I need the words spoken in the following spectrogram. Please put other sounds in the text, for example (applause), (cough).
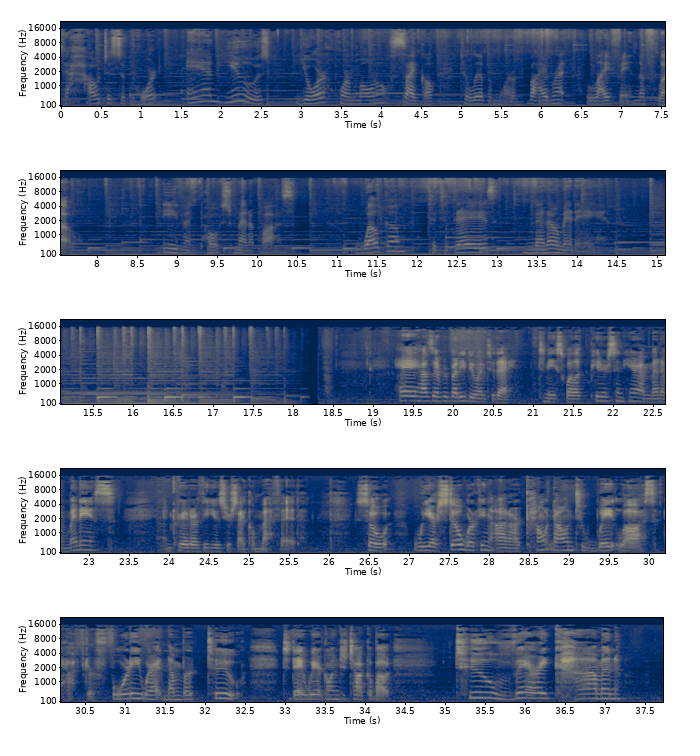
to how to support and use your hormonal cycle to live a more vibrant life in the flow, even post menopause. Welcome to today's Meno Mini. Hey, how's everybody doing today? Denise Wellick Peterson here. I'm Meno Minis and creator of the Use Your Cycle method. So, we are still working on our countdown to weight loss after 40. We're at number two. Today, we are going to talk about two very common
